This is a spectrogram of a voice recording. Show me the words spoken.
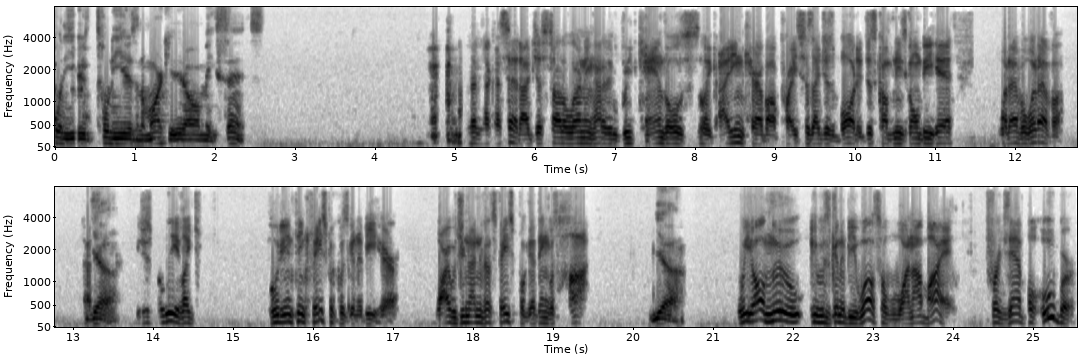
20 years, 20 years in the market. It all makes sense. Like I said, I just started learning how to read candles. Like I didn't care about prices. I just bought it. This company's gonna be here, whatever, whatever. That's Yeah. it. You just believe. Like, who didn't think Facebook was gonna be here? Why would you not invest Facebook? That thing was hot. Yeah, We all knew it was gonna be well, so why not buy it? For example, Uber.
